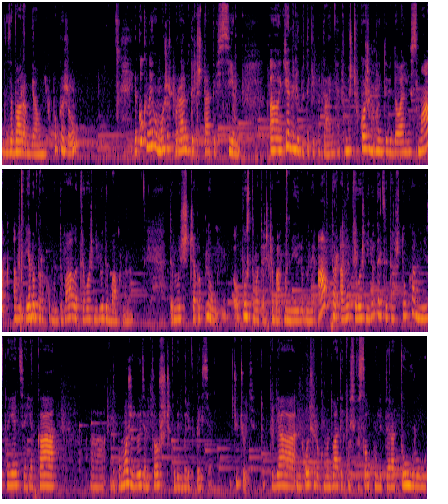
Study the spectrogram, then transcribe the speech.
незабаром я вам їх покажу. Яку книгу можеш порадити читати всім? Я не люблю такі питання, тому що в кожного індивідуальний смак, але я би порекомендувала тривожні люди Бакмана. Тому що ну, опустимо те, що Бакман мій улюблений автор, але тривожні люди це та штука, мені здається, яка допоможе людям трошечки відволіктися. Чуть-чуть. Тобто я не хочу рекомендувати якусь високу літературу,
